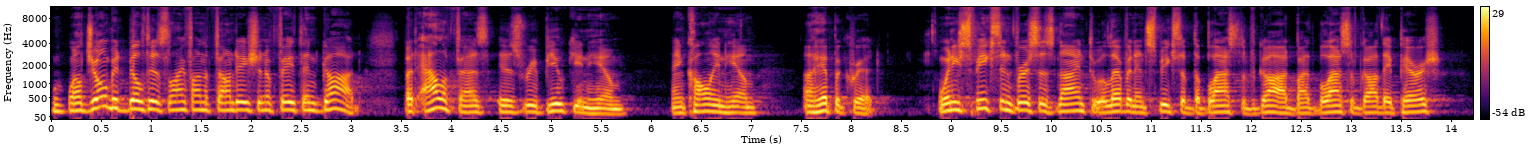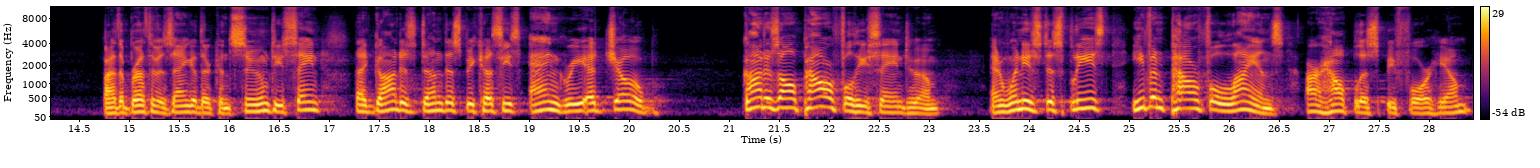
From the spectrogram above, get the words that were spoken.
Well, Job had built his life on the foundation of faith in God, but Eliphaz is rebuking him and calling him a hypocrite. When he speaks in verses 9 to 11 and speaks of the blast of God, by the blast of God they perish, by the breath of his anger they're consumed, he's saying that God has done this because he's angry at Job. God is all powerful, he's saying to him. And when he's displeased, even powerful lions are helpless before him.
